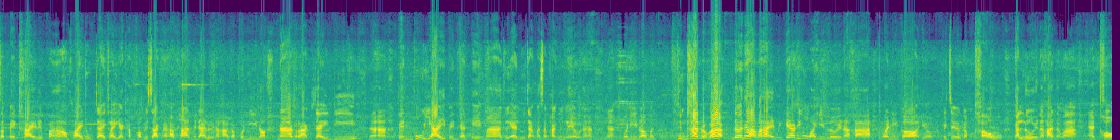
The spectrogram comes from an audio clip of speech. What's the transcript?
สเปคใครหรือเปล่า ใครถูกใจใครอยากทำความรู้จักนะคะ พลาดไม่ได้เลยนะคะ กับคนนี้เนาะน่ารักใจดีนะคะ เป็นผู้ใหญ่เป็นกันเองมาก คือแอดรู้จักมาสักพักหนึ่งแล้วนะคะนะวันนี้เรามาถึงขั้นแบบว่าเดินทางมาหาแอดมินแก้วที่หัวหินเลยนะคะ วันนี้ก็เดี๋ยวไปเจอกับเขากันเลยนะคะ แต่ว่าแอดขอ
